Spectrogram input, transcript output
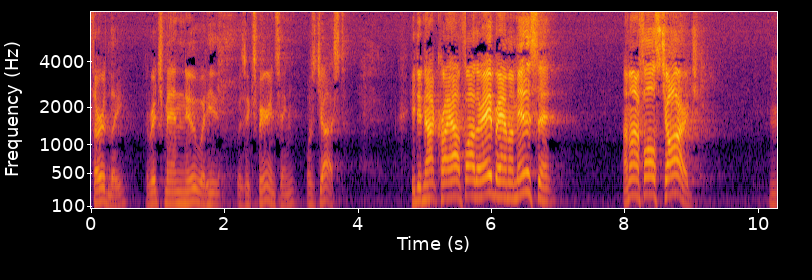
Thirdly, the rich man knew what he was experiencing was just. He did not cry out, Father Abraham, I'm innocent. I'm on a false charge. Mm-mm.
